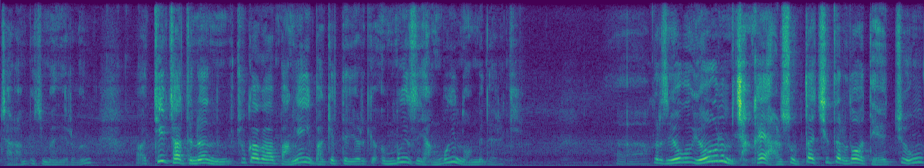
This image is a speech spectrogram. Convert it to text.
잘 안 보시면 여러분. 아, 팁 차트는 주가가 방향이 바뀔 때 이렇게 음봉에서 양봉이 놓습니다. 이렇게. 아, 그래서 요거, 요거는 잠깐 알수 없다 치더라도 대충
